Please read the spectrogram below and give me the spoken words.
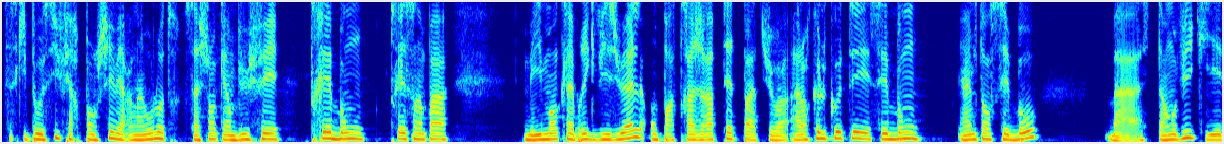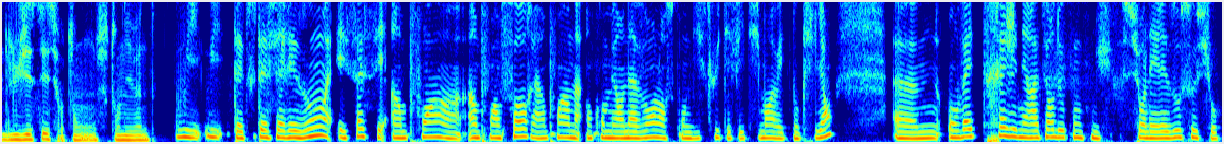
c'est ce qui peut aussi faire pencher vers l'un ou l'autre. Sachant qu'un buffet très bon, très sympa, mais il manque la brique visuelle, on partagera peut-être pas, tu vois. Alors que le côté c'est bon et en même temps c'est beau, bah t'as envie qu'il y ait de l'UGC sur ton sur ton event. Oui, oui, tu as tout à fait raison. Et ça, c'est un point, un point fort et un point qu'on met en avant lorsqu'on discute effectivement avec nos clients. Euh, on va être très générateur de contenu sur les réseaux sociaux.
